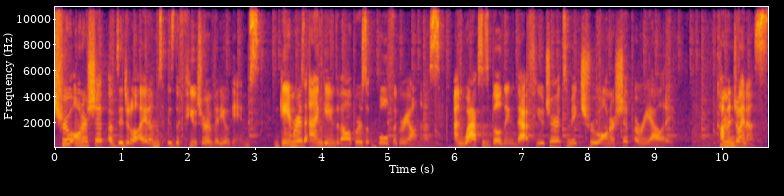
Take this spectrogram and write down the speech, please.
True ownership of digital items is the future of video games. Gamers and game developers both agree on this, and Wax is building that future to make true ownership a reality. Come and join us.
